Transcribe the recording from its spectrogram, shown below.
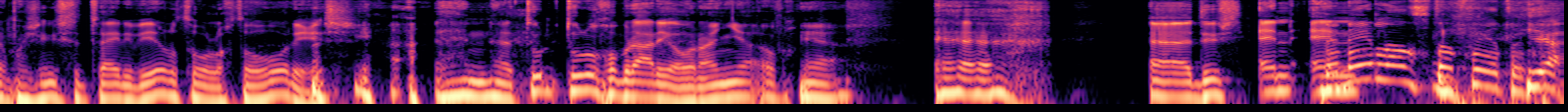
zeg maar, sinds de Tweede Wereldoorlog te horen is. Ja. En eh, toen, toen nog op Radio Oranje. Over, ja. Eh, dus, en, en, Nederlandse top 40. ja.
